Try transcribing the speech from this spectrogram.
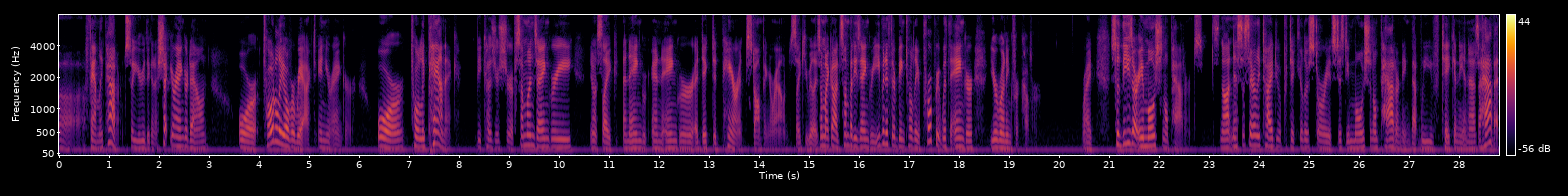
uh, family patterns. So, you're either going to shut your anger down or totally overreact in your anger or totally panic because you're sure if someone's angry, you know, it's like an anger an anger addicted parent stomping around. It's like you realize, oh my God, somebody's angry. Even if they're being totally appropriate with the anger, you're running for cover. Right? So these are emotional patterns. It's not necessarily tied to a particular story. It's just emotional patterning that we've taken in as a habit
